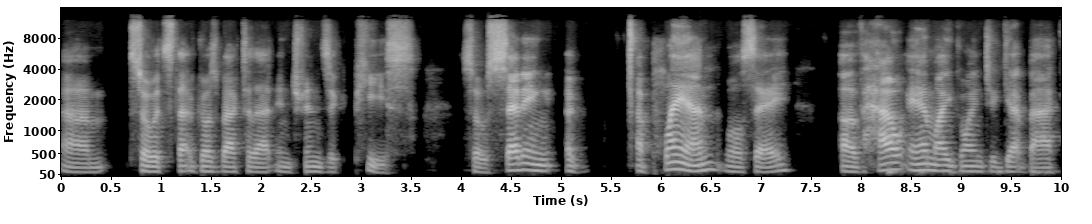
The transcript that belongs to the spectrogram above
Um, so it's that goes back to that intrinsic piece. So setting a, a plan we'll say of how am i going to get back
